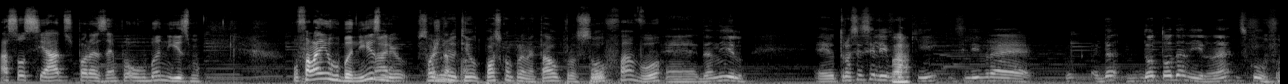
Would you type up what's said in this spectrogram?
associados, por exemplo, ao urbanismo. Por falar em urbanismo. Mário, só um minutinho, posso complementar o professor? Por favor. É, Danilo, é, eu trouxe esse livro ah. aqui. Esse livro é. é Doutor Danilo, né? Desculpa.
